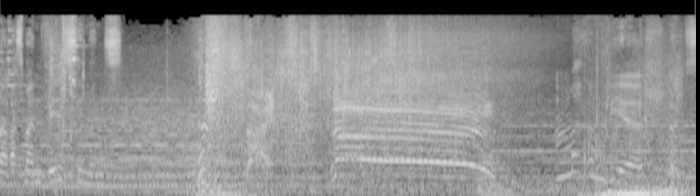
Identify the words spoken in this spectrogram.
immer, was man will, Simmons. Nein! Nein! Machen wir Schluss.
